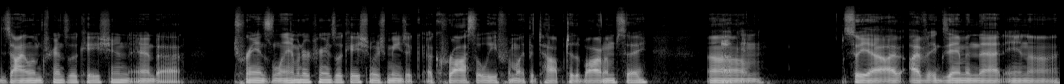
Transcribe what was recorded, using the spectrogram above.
xylem translocation and uh, translaminar translocation, which means ac- across a leaf from like the top to the bottom, say. Um, So yeah, I've, I've examined that in uh,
